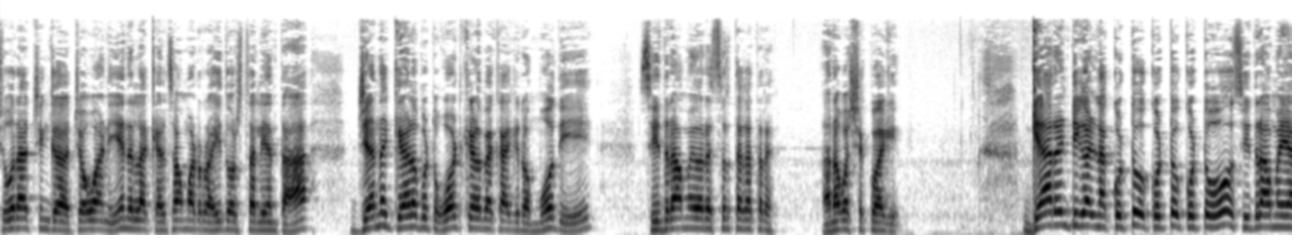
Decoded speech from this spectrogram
ಶಿವರಾಜ್ ಸಿಂಗ್ ಚೌಹಾಣ್ ಏನೆಲ್ಲ ಕೆಲಸ ಮಾಡೋರು ಐದು ವರ್ಷದಲ್ಲಿ ಅಂತ ಜನಕ್ಕೆ ಕೇಳ್ಬಿಟ್ಟು ಓಟ್ ಕೇಳಬೇಕಾಗಿರೋ ಮೋದಿ ಸಿದ್ದರಾಮಯ್ಯ ಅವ್ರ ಹೆಸರು ತಗೋತಾರೆ, ಅನವಶ್ಯಕವಾಗಿ. ಗ್ಯಾರಂಟಿಗಳನ್ನ ಕೊಟ್ಟು ಕೊಟ್ಟು ಕೊಟ್ಟು ಸಿದ್ದರಾಮಯ್ಯ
